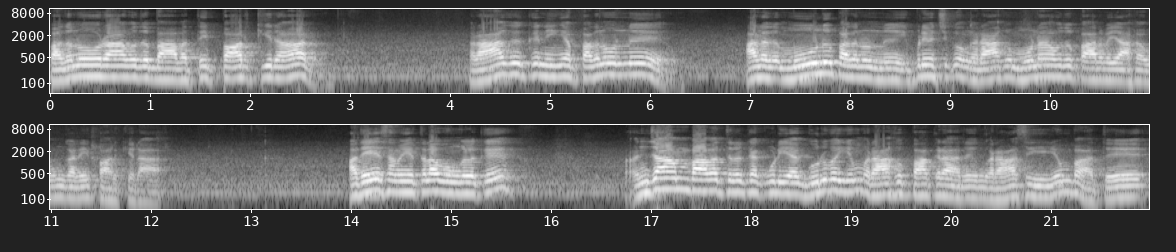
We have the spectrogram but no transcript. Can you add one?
பதினோராவது பாவத்தை பார்க்கிறார். ராகுக்கு நீங்கள் பதினொன்று அல்லது மூணு பதினொன்று இப்படி வச்சுக்கோங்க. ராகு மூணாவது பார்வையாக உங்களை பார்க்கிறார். அதே சமயத்தில் உங்களுக்கு அஞ்சாம் பாவத்தில் இருக்கக்கூடிய குருவையும் ராகு பார்க்குறாரு. உங்கள் ராசியையும் பார்த்து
